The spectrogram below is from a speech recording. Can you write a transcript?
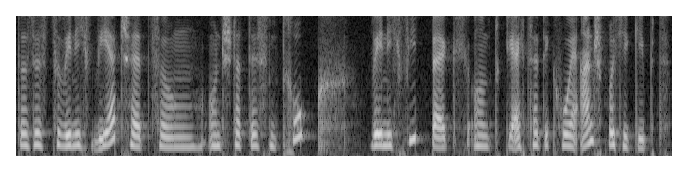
dass es zu wenig Wertschätzung und stattdessen Druck, wenig Feedback und gleichzeitig hohe Ansprüche gibt,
